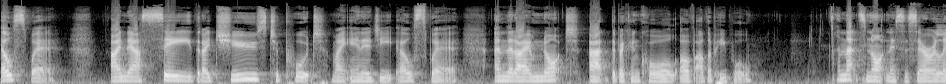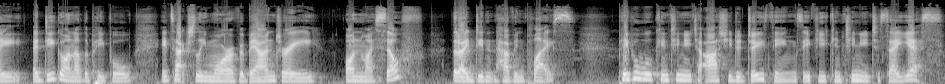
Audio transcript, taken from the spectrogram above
elsewhere. I now see that I choose to put my energy elsewhere and that I am not at the beck and call of other people. And that's not necessarily a dig on other people, it's actually more of a boundary on myself that I didn't have in place. People will continue to ask you to do things if you continue to say yes.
